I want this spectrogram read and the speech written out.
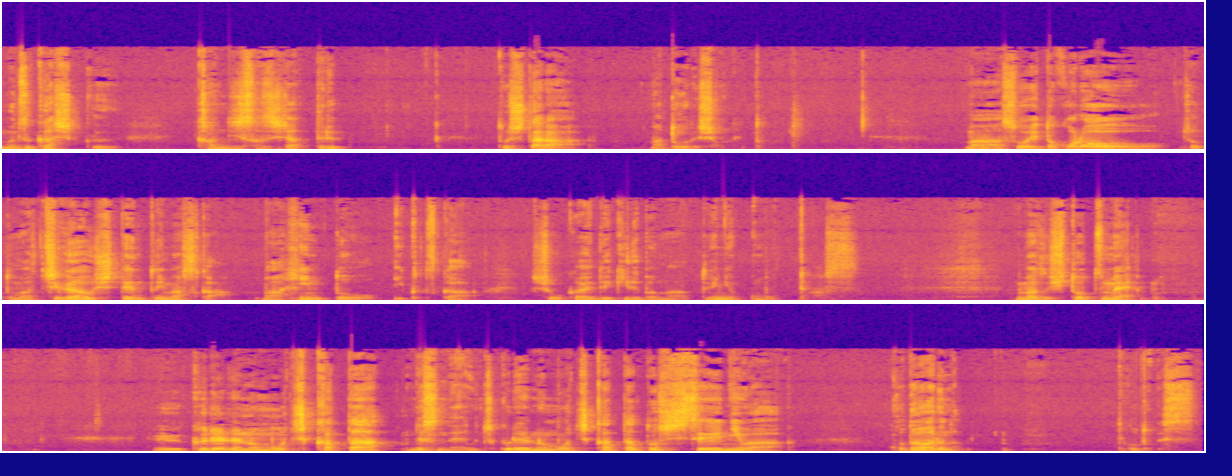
難しく感じさせちゃってる？としたら、まあどうでしょうねと。まあそういうところをちょっとまあ違う視点といいますか、まあヒントをいくつか紹介できればなというふうに思ってます。まず一つ目。ウクレレの持ち方ですね。ウクレレの持ち方と姿勢にはこだわるなってことです。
